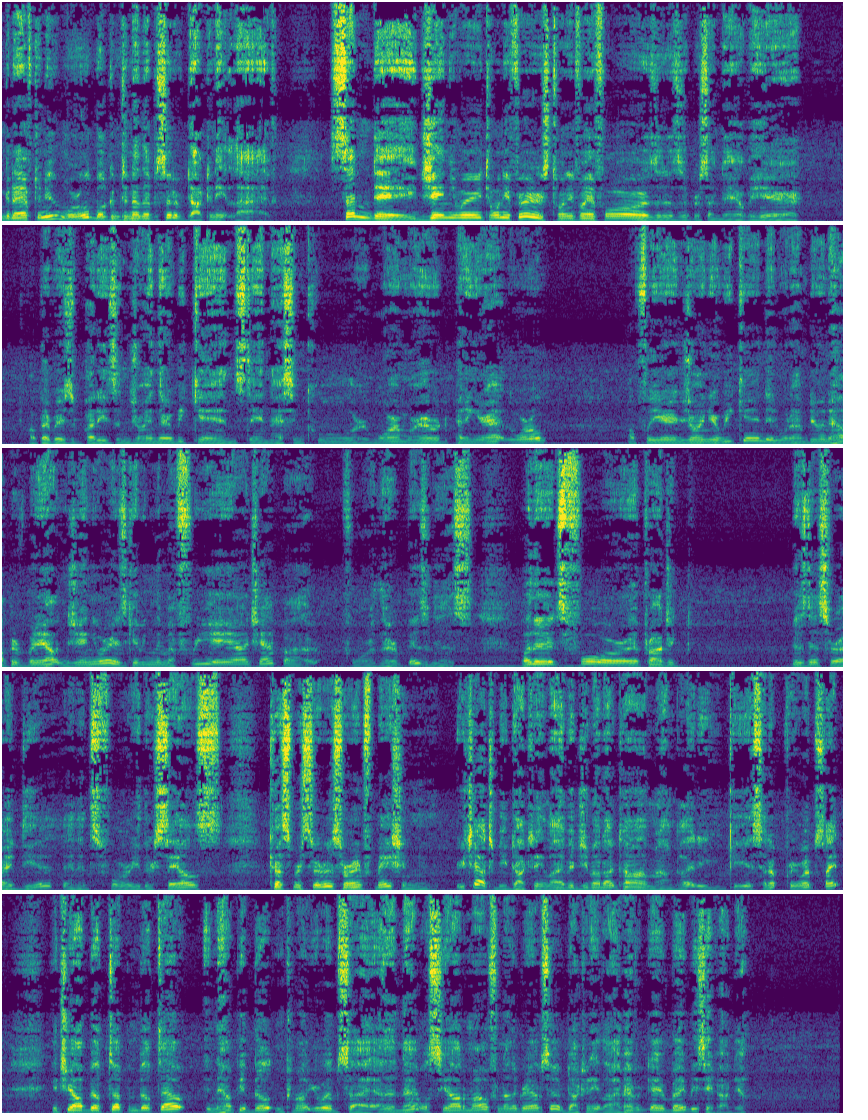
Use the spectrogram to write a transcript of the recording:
Good afternoon, world. Welcome to another episode of Dr. Nate Live. Sunday, January 21st, 2024. Is a Super Sunday over here? Hope everybody's enjoying their weekend, staying nice and cool or warm, wherever, depending you're at in the world. Hopefully, you're enjoying your weekend. And what I'm doing to help everybody out in January is giving them a free AI chatbot for their business, whether it's for a project business or idea, and it's for either sales, customer service, or information. Reach out to me, drnatelive at gmail.com. I'm glad to get you set up for your website, get you all built up and built out, and help you build and promote your website. Other than that, we'll see you all tomorrow for another great episode of Dr. Nate Live. Have a good day, everybody. Be safe out there.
